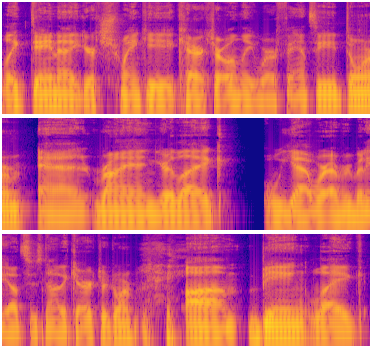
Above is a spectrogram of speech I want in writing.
like Dana, you're swanky character only, we're fancy dorm, and Ryan, you're like, well, yeah, we're everybody else is not a character dorm. um, being like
